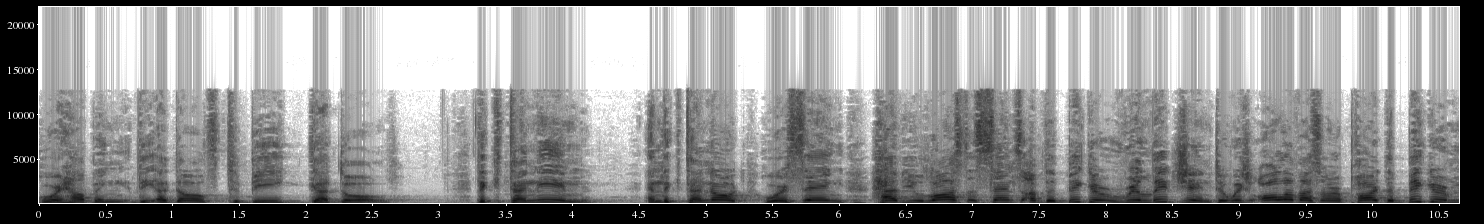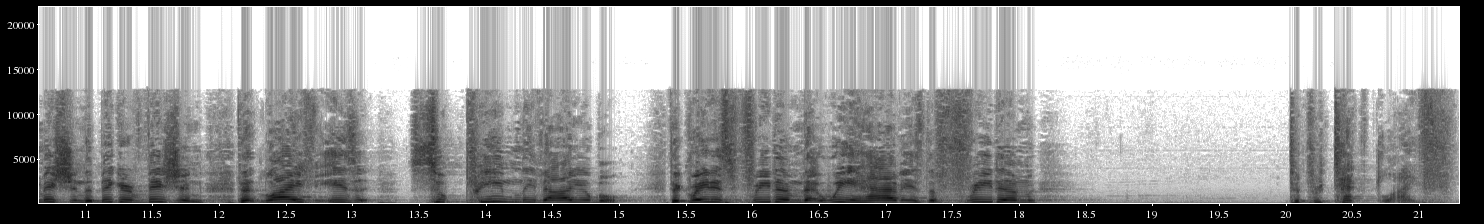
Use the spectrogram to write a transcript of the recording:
who are helping the adults to be gadol. The ktanim and the ktanot who are saying, have you lost a sense of the bigger religion to which all of us are a part, the bigger mission, the bigger vision that life is supremely valuable. The greatest freedom that we have is the freedom to protect life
